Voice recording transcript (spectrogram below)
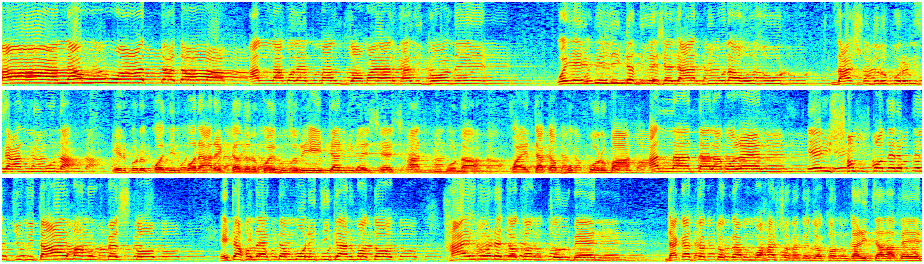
মালাও আদাদা আল্লাহ বলেন, মাল জমায় আর খালি গনে। ওই এই বিল্ডিংটা দিলে সে আর দিব না হুজুর, যার সুদের উপরে নিচে আর নিব না। এরপরে কয়দিন পরে আরেকটা ধরে কয়, হুজুর, এইটা নিলে শেষ আর নিব না। কয় টাকা ভোগ করবা? আল্লাহ তাআলা বলেন, এই সম্পদের প্রতিযোগিতায় মানুষ ব্যস্ত। এটা হলো একটা মরিচিকার মতো। হাই রোডে যখন চলবেন ঢাকা, চট্টগ্রাম মহাসড়কে যখন গাড়ি চালাবেন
